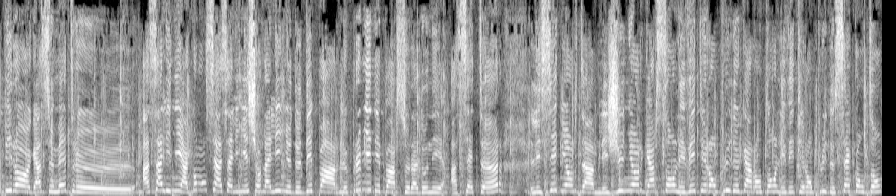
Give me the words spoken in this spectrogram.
pirogues à se mettre, euh, à s'aligner, à commencer à s'aligner sur la ligne de départ. Le premier départ sera donné à 7 heures. Les seniors dames, les juniors garçons, les vétérans plus de 40 ans, les vétérans plus de 50 ans,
